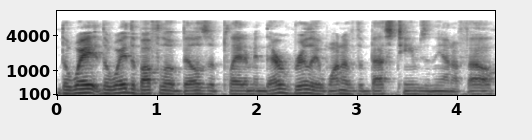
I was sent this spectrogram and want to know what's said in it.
the way the way the Buffalo Bills have played, I mean, they're really one of the best teams in the NFL.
